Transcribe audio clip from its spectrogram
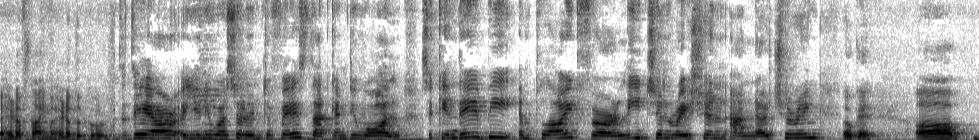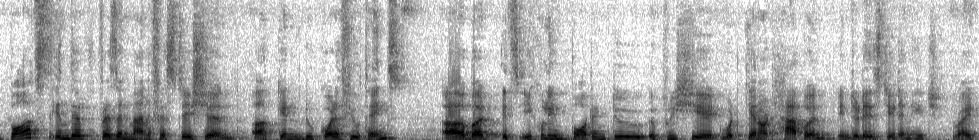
ahead of time, ahead of the curve. They are a universal interface that can do all. So can they be employed for lead generation and nurturing? Okay. Uh, bots in their present manifestation uh, can do quite a few things. Uh, but it's equally important to appreciate what cannot happen in today's date and age, right?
